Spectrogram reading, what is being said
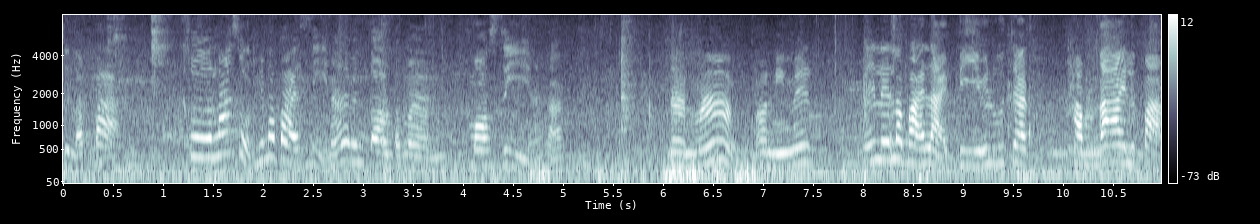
ศิลปะ คือล่าสุดที่ระบายสีน่าจะเป็นตอนประมาณม .4 นะคะ นานมาก ตอนนี้ไม่ ไม่เล่นระบายหลายปีไม่รู้จะทำได้หรือเปล่า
